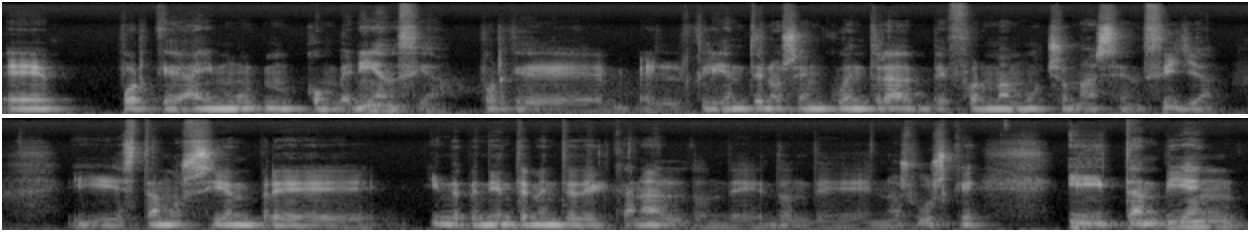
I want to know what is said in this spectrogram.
eh, porque hay conveniencia, porque el cliente nos encuentra de forma mucho más sencilla y estamos siempre independientemente del canal donde, donde nos busque y también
